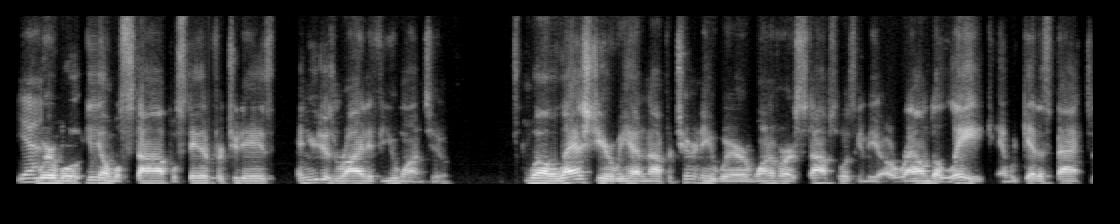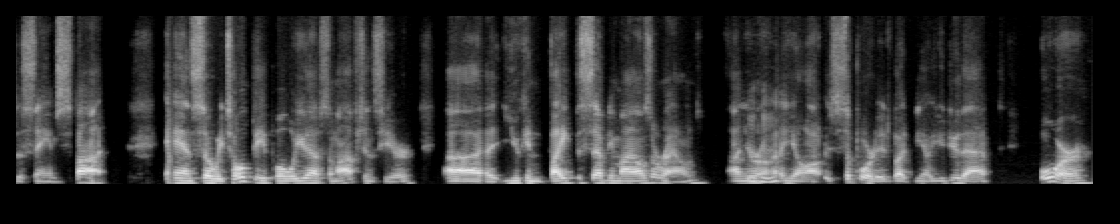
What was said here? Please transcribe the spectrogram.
Yeah. where we'll, you know, we'll stop, we'll stay there for two days, and you just ride if you want to. Well, last year we had an opportunity where one of our stops was going to be around a lake and would get us back to the same spot. And so we told people, well, you have some options here. Uh, you can bike the 70 miles around on your mm-hmm. own, you know, supported, but you know, you do that. Or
